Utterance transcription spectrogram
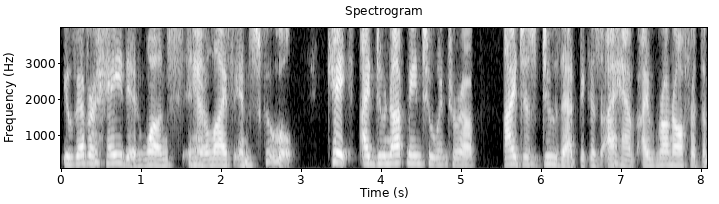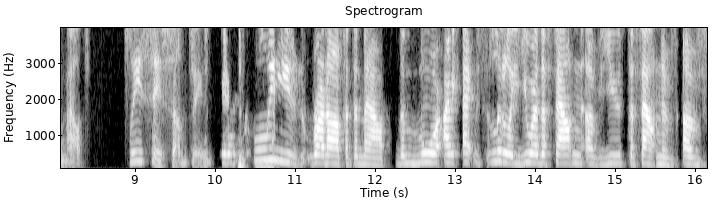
you've ever hated once in Yeah. your life in school. Kate, I do not mean to interrupt. I just do that because I have I run off at the mouth. Please say something. Please run off at the mouth. The more, I mean, it's literally, you are the fountain of youth, the fountain of of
